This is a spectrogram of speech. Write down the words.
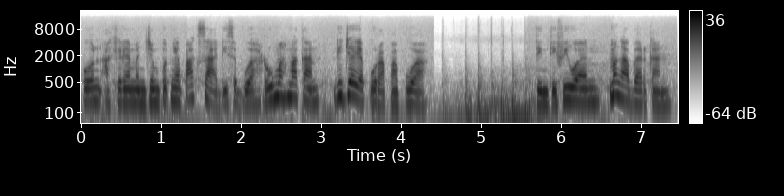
pun akhirnya menjemputnya paksa di sebuah rumah makan di Jayapura, Papua. Tim TV One mengabarkan.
